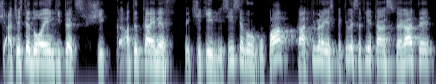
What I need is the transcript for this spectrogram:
Și aceste două entități, și atât KNF cât și KBC, se vor ocupa ca activele respective să fie transferate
